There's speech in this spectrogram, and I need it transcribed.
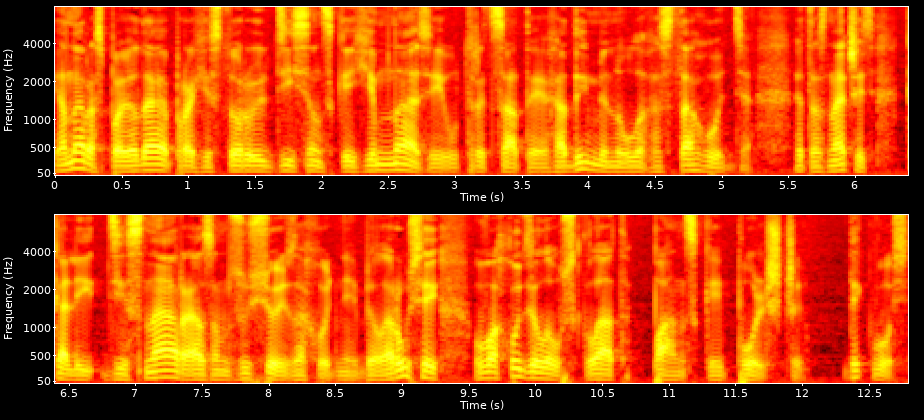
Яна распавядае пра гісторыю дзісенскай гімназіі ў трыцатыя гады мінулага стагоддзя. Гэта значыць, калі дзісна разам з усёй заходняй Беларусяй уваходзіла ў склад панскай Польшчы. Дык вось,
